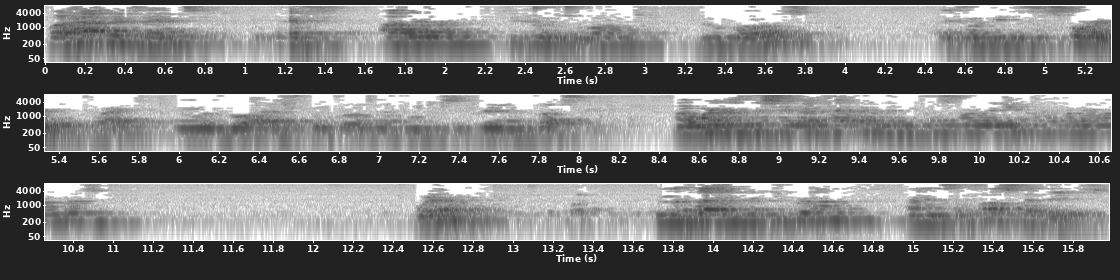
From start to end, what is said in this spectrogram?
what happens is, if other tissues want glucose, it will be phosphorylated, right? It will go as glucose and will disappear in the bloodstream. Now, where does this event happen, the phosphorylation, everybody remembers? Where? In the plasma reticulum, and it's a phosphatase,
